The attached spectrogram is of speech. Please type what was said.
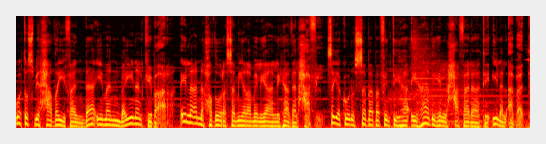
وتصبح ضيفا دائما بين الكبار. إلا أن حضور سميره مليان لهذا الحفل سيكون السبب في انتهاء هذه الحفلات إلى الأبد.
